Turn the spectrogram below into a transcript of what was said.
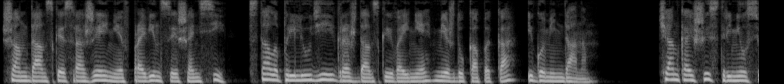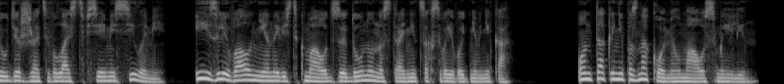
Шанданское сражение в провинции Шаньси стало прелюдией гражданской войне между КПК и Гоминьданом. Чан Кайши стремился удержать власть всеми силами и изливал ненависть к Мао Цзэдуну на страницах своего дневника он так и не познакомил Мао с Мэйлин.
